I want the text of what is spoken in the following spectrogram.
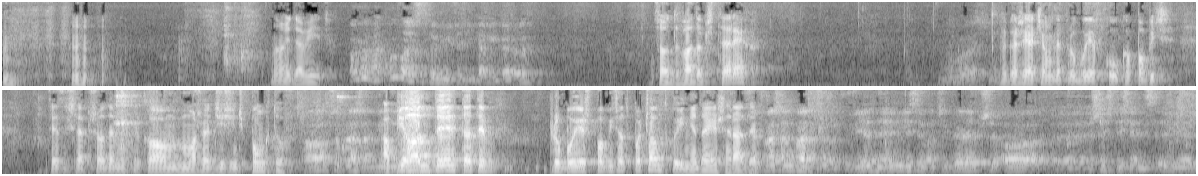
No i Dawid. Pochwal pochwal się swoimi wynikami, Karol. Co, 2 do 4? No właśnie. Tylko, że ja ciągle próbuję w kółko pobić. Ty jesteś lepszy ode mnie tylko może 10 punktów. O, przepraszam. A jednym- piąty to ty próbujesz pobić od początku i nie dajesz rady. Przepraszam bardzo. W jednym jestem od ciebie lepszy o e, 6000, więc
